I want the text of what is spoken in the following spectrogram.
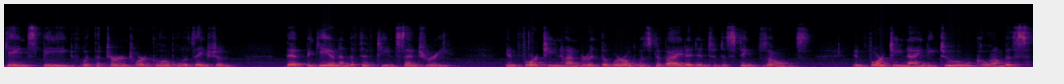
gained speed with the turn toward globalization that began in the 15th century in 1400, the world was divided into distinct zones. In 1492, Columbus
